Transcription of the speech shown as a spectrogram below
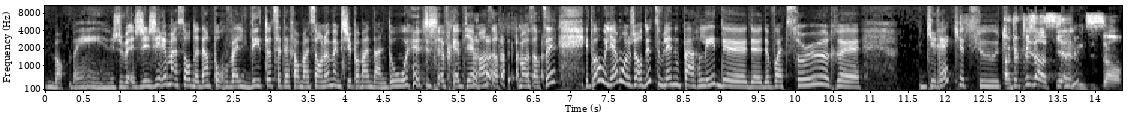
Bon, ben, j'irai m'asseoir dedans pour valider toute cette information-là, même si j'ai pas mal dans le dos, je ferais bien m'en, sor- m'en sortir. Et toi, William, aujourd'hui, tu voulais nous parler de, de, de voitures euh, Tu, tu- Un peu plus ancienne, disons.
